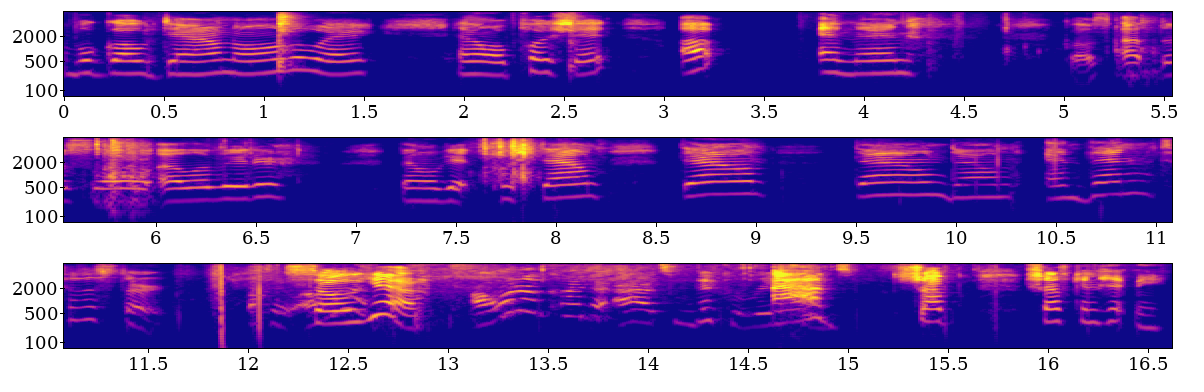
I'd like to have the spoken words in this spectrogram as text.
we'll go down all the way and we'll push it up and then goes up this little elevator. Then we'll get pushed down, down, down, down, and then to the start. Okay, So yeah, I want to kind of add some decorations. add Shopkin hit me.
